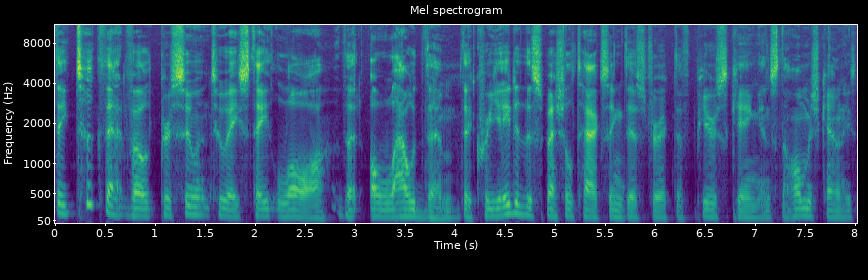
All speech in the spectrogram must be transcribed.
they took that vote pursuant to a state law that allowed them, that created the special taxing district of Pierce, King, and Snohomish counties,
